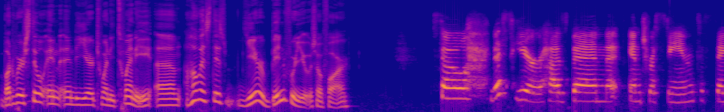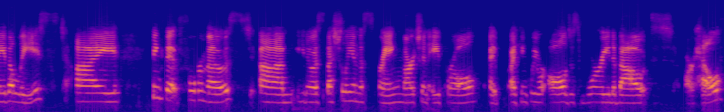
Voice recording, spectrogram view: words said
but we're still in, in the year 2020. Um, how has this year been for you so far? So, this year has been interesting to say the least. I think that foremost, um, you know, especially in the spring, March and April, I, I think we were all just worried about our health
